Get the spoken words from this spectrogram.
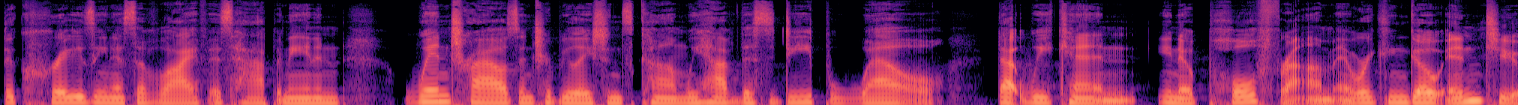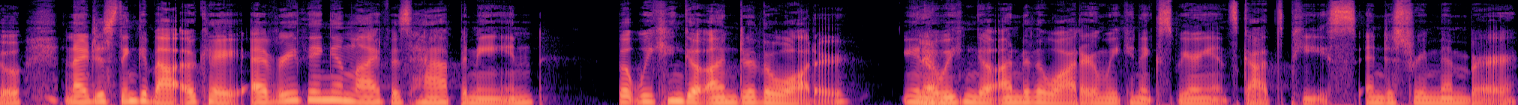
the craziness of life is happening and when trials and tribulations come, we have this deep well that we can, you know, pull from and we can go into. And I just think about, okay, everything in life is happening, but we can go under the water. You know, Yeah. we can go under the water and we can experience God's peace and just remember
